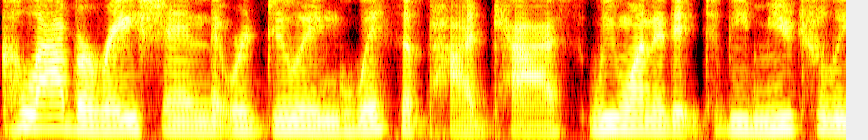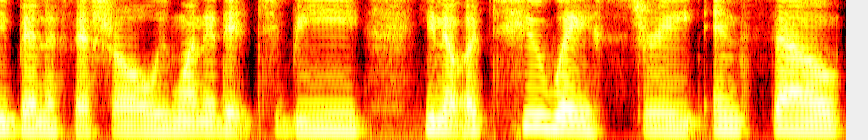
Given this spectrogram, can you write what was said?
collaboration that we're doing with the podcast, we wanted it to be mutually beneficial. We wanted it to be, you know, a two way street. And so,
